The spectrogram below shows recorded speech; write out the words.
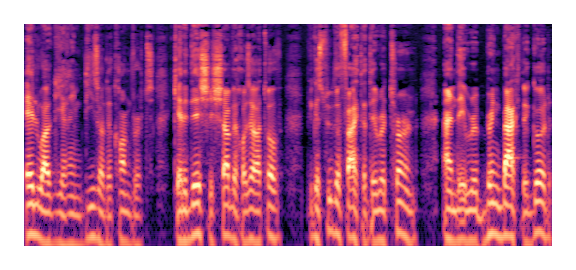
These are the converts. Because through the fact that they return and they bring back the good,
